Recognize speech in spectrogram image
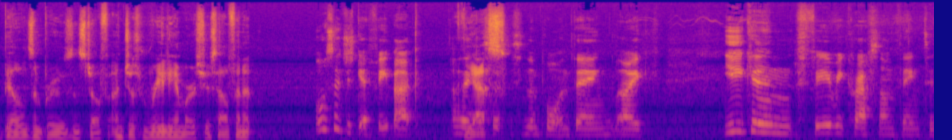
builds and brews and stuff and just really immerse yourself in it. Also just get feedback. I think yes. that's, that's an important thing. Like you can theory craft something to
